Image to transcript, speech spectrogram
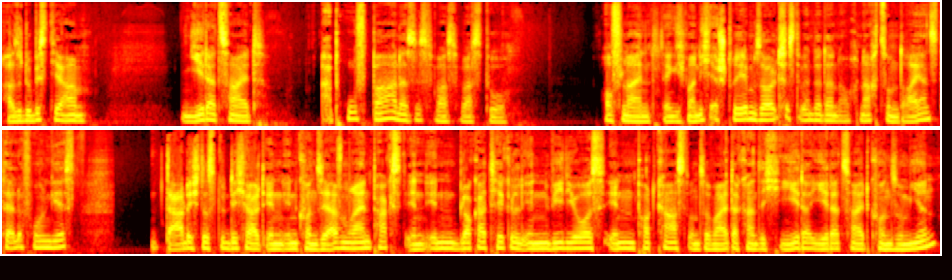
Also du bist ja jederzeit abrufbar. Das ist was, was du offline, denke ich mal, nicht erstreben solltest, wenn du dann auch nachts um drei ans Telefon gehst. Dadurch, dass du dich halt in, in Konserven reinpackst, in, in Blogartikel, in Videos, in Podcast und so weiter, kann sich jeder jederzeit konsumieren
